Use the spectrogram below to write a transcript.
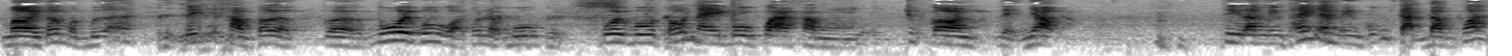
Mời tôi một bữa. Đến cái phòng tôi ở ờ, bui bu gọi tôi là bu. Bui bu tối nay bu qua phòng chúng con để nhậu. Thì là mình thấy là mình cũng cảm động quá.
